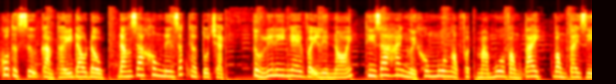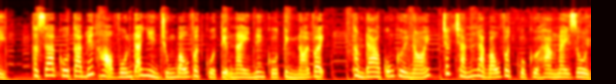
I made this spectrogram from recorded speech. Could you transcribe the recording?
Cô thật sự cảm thấy đau đầu, đáng ra không nên dắt theo Tô Trạch. Tưởng Lily nghe vậy liền nói, thì ra hai người không mua ngọc Phật mà mua vòng tay, vòng tay gì? Thật ra cô ta biết họ vốn đã nhìn chúng báu vật của tiệm này nên cố tình nói vậy. Thẩm Đào cũng cười nói, chắc chắn là báu vật của cửa hàng này rồi,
